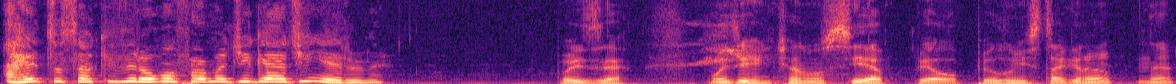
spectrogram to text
A rede social que virou uma forma de ganhar dinheiro, né? Pois é. Muita gente anuncia pelo, pelo Instagram, né?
